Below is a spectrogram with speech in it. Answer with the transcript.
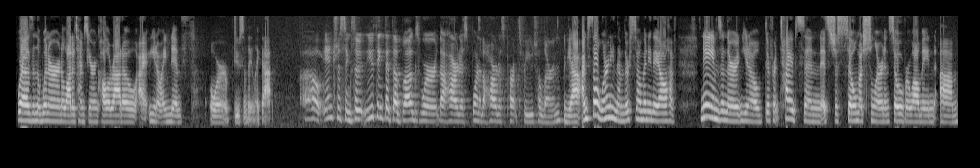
whereas in the winter and a lot of times here in Colorado, I, you know, I nymph or do something like that. Oh, interesting. So you think that the bugs were the hardest, one of the hardest parts for you to learn? Yeah, I'm still learning them. There's so many. They all have names and they're you know different types, and it's just so much to learn and so overwhelming. Um,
